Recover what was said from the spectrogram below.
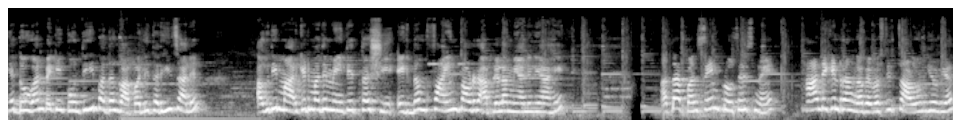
या दोघांपैकी कोणतीही पद्धत वापरली तरीही चालेल. अगदी मार्केटमध्ये मिळते तशी एकदम फाईन पावडर आपल्याला मिळालेली आहे. आता आपण सेम प्रोसेसने हा देखील रंग व्यवस्थित चाळून घेऊयात.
